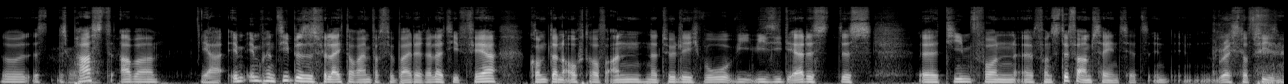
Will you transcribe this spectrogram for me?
So, es, es ja. passt, aber ja, im, im Prinzip ist es vielleicht auch einfach für beide relativ fair. Kommt dann auch darauf an, natürlich, wo, wie, wie sieht er das, das äh, Team von, äh, von Stiffarm Saints jetzt in, in Rest of Season.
